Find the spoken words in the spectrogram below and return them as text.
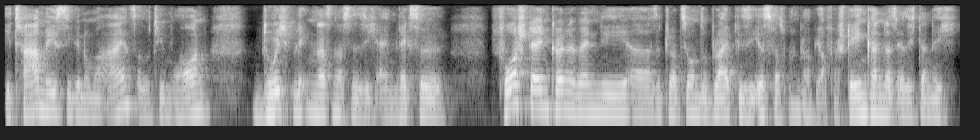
etatmäßige Nummer eins, also Timo Horn, durchblicken lassen, dass er sich einen Wechsel vorstellen könne, wenn die äh, Situation so bleibt, wie sie ist, was man, glaube ich, auch verstehen kann, dass er sich dann nicht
